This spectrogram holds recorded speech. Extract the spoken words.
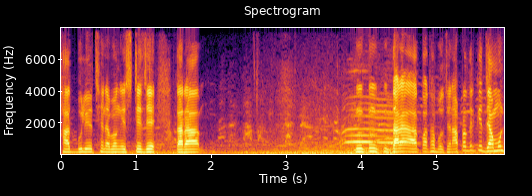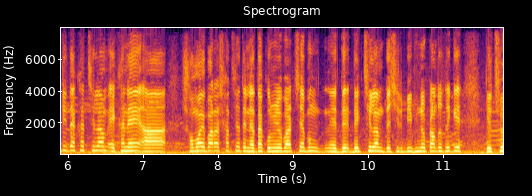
হাত বুলিয়েছেন এবং স্টেজে তারা তারা কথা বলছেন। আপনাদেরকে যেমনটি দেখাচ্ছিলাম, এখানে সময় বাড়ার সাথে সাথে নেতা কর্মীরা বাড়ছে এবং দেখছিলাম দেশের বিভিন্ন প্রান্ত থেকে কিছু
